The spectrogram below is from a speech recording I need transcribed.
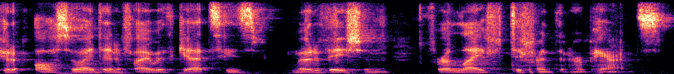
could also identify with Gatsby's motivation for a life different than her parents.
